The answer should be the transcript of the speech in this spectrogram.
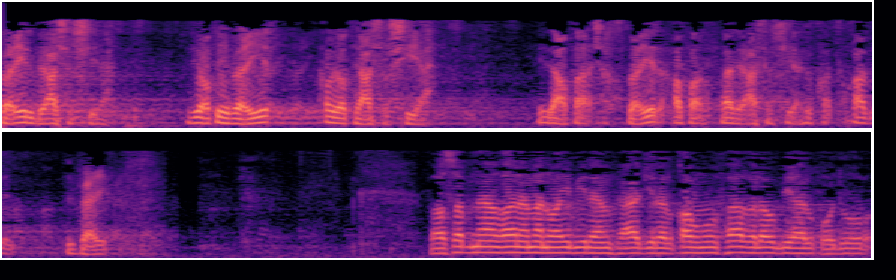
بعير بعشر شياه. يعطيه بعير أو يعطي عشر شياه. إذا أعطى شخص بعير أعطى الثاني عشر شياه تقابل البعير. فأصبنا غنما وإبلا فعجل القوم فأغلوا بها القدور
